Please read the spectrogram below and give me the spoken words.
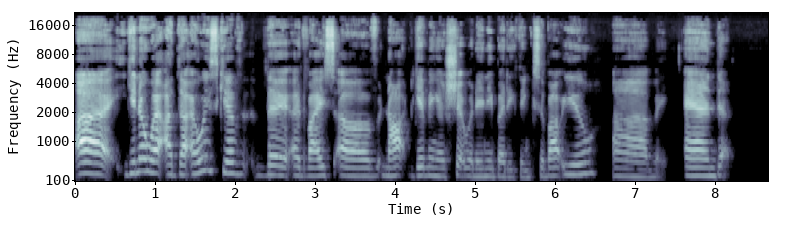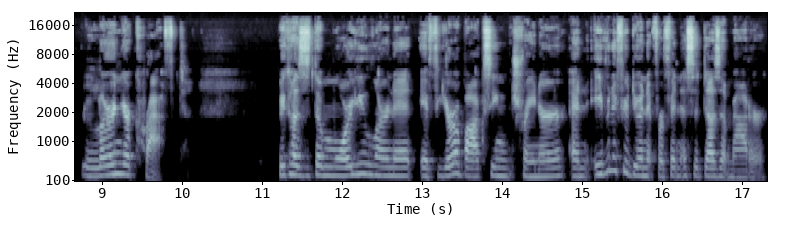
Uh, you know what? I, I always give the advice of not giving a shit what anybody thinks about you, um, and learn your craft. Because the more you learn it, if you're a boxing trainer, and even if you're doing it for fitness, it doesn't matter.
